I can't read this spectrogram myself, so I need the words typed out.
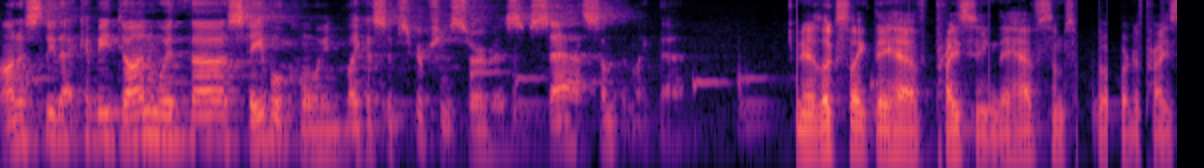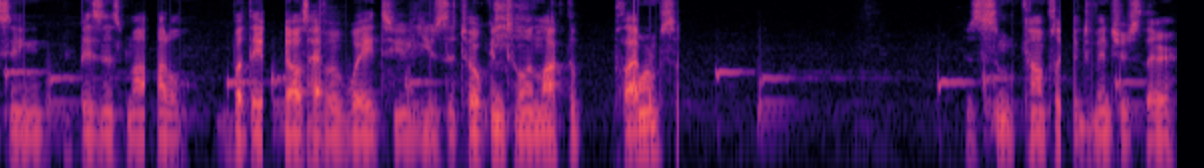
Honestly, that can be done with a stablecoin, like a subscription service, SaaS, something like that. And it looks like they have pricing. They have some sort of pricing business model, but they also have a way to use the token to unlock the platform. So there's some conflict of interest there.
